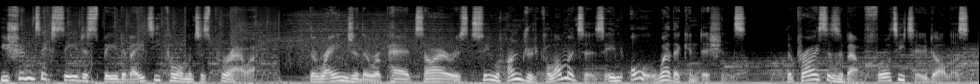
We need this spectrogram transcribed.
you shouldn't exceed a speed of 80 km per hour. The range of the repaired tyre is 200 km in all weather conditions. The price is about $42.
